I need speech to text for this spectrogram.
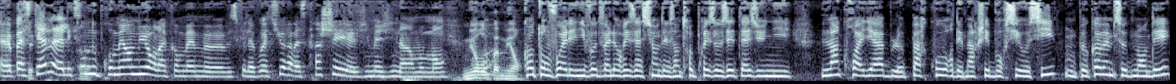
Euh, Pascal, Alexandre nous promet un mur là quand même, euh, parce que la voiture elle va se cracher, euh, j'imagine, à un moment. Mur ou pas mur Quand on voit les niveaux de valorisation des entreprises aux États-Unis, l'incroyable parcours des marchés boursiers aussi, on peut quand même se demander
